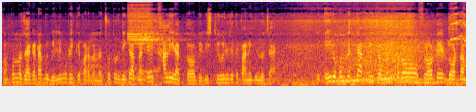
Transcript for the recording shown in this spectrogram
সম্পূর্ণ জায়গাটা আপনি বিল্ডিং উঠাইতে পারবেন না, চতুর্দিকে আপনাকে খালি রাখতে হবে, বৃষ্টি হলে যাতে পানিগুলো যায়। তো এইরকম ক্ষেত্রে আপনি যখনই কোনো ফ্লটের দরদাম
